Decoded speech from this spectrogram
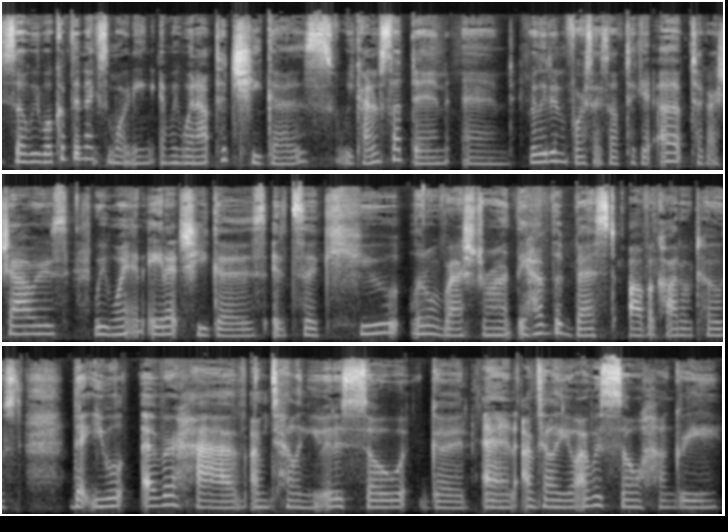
So we woke up the next morning and we went out to Chica's. We kind of slept in and really didn't force ourselves to get up, took our showers. We went and ate at Chica's. It's a cute little restaurant. They have the best avocado toast that you will ever have. I'm telling you, it is so good. And I'm telling you, I was so hungry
